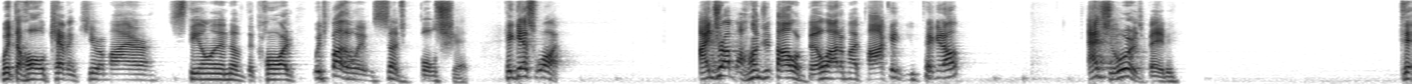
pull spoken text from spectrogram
with the whole Kevin Kiermaier stealing of the card, which, by the way, was such bullshit. Hey, guess what? I drop a $100 bill out of my pocket. You pick it up. That's yours, baby. T-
